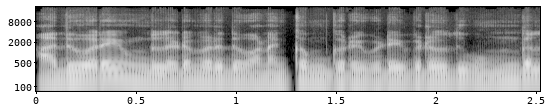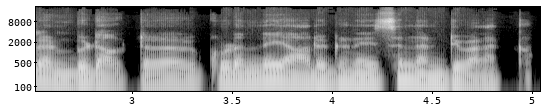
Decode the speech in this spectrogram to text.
அதுவரை உங்களிடமிருந்து வணக்கம் குறை விடைபெறுவது உங்கள் அன்பு டாக்டர் குழந்தை ஆர்கனைசன் நன்றி வணக்கம்.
